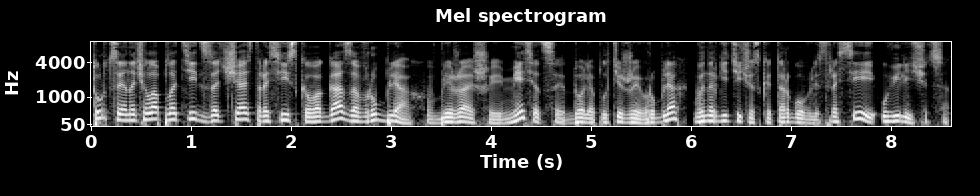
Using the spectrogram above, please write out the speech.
Турция начала платить за часть российского газа в рублях. В ближайшие месяцы доля платежей в рублях в энергетической торговле с Россией увеличится.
